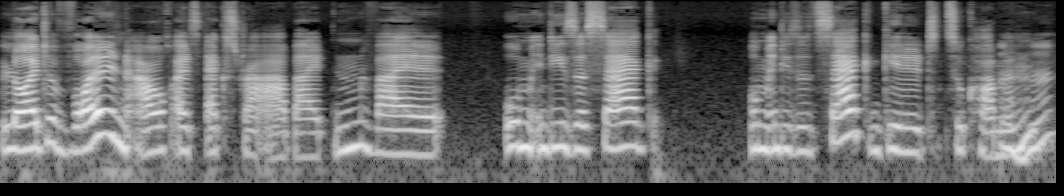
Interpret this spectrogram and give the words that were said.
Leute wollen auch als Extra arbeiten, weil um in diese SAG um in diese SAG-Guild zu kommen,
